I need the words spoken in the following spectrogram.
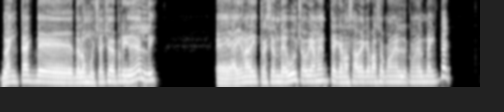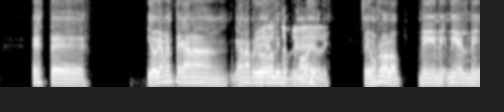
blind tag de, de los muchachos de Pretty eh, hay una distracción de Bucho, obviamente, que no sabe qué pasó con el, con el blind tag. Este, y obviamente ganan, gana Pretty Sí, un roll-up. Ni, ni, ni, el, ni,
